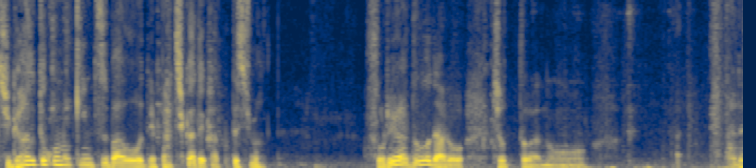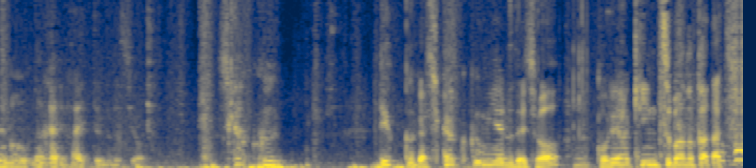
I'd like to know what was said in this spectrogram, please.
違うとこの金つばをデパ地下で買ってしまってそれはどうだろう。ちょっとあのあれの中に入ってるんですよ。四角。リュックが四角く見えるでしょ。これは金つばの形。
